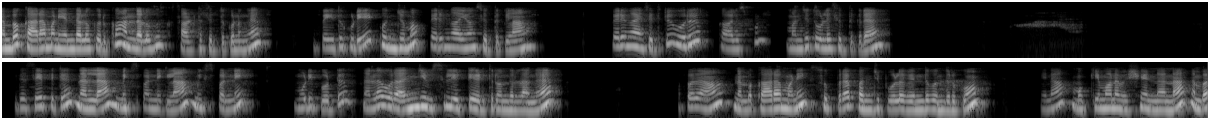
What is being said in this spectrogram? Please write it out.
நம்ம காராமணி எந்த அளவுக்கு இருக்கோ அந்த அளவுக்கு சால்ட்டு சேர்த்துக்கணுங்க. இப்போ இது கூடயே கொஞ்சமாக பெருங்காயம் சேர்த்துக்கலாம். பெருங்காயம் சேர்த்துட்டு ஒரு கால் ஸ்பூன் மஞ்சள் தூளை சேர்த்துக்கிறேன். இதை சேர்த்துட்டு நல்லா மிக்ஸ் பண்ணிக்கலாம். மிக்ஸ் பண்ணி மூடி போட்டு நல்லா ஒரு அஞ்சு விசில் இட்டு எடுத்துகிட்டு வந்துடலாங்க. அப்போ தான் நம்ம காராமணி சூப்பராக பஞ்சு போல் வெந்து வந்திருக்கும். ஏன்னா முக்கியமான விஷயம் என்னென்னா நம்ம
